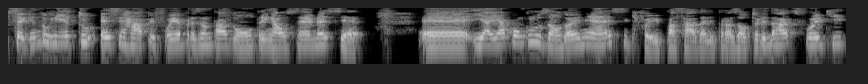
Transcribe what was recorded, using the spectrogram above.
seguindo o rito, esse RAP foi apresentado ontem ao CMSE. É, e aí a conclusão do ONS, que foi passada ali para as autoridades, foi que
